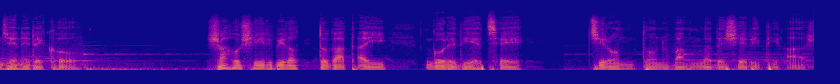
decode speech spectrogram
জেনে রেখো। সাহসীর বীরত্ব গাথাই গড়ে দিয়েছে চিরন্তন বাংলাদেশের ইতিহাস।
